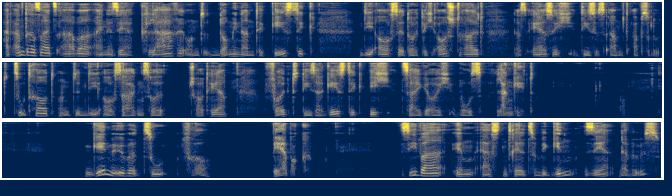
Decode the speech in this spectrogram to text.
hat andererseits aber eine sehr klare und dominante Gestik, die auch sehr deutlich ausstrahlt, dass er sich dieses Amt absolut zutraut und die auch sagen soll, schaut her, folgt dieser Gestik, ich zeige euch, wo es lang geht. Gehen wir über zu Frau Baerbock. Sie war im ersten Trail zu Beginn sehr nervös,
